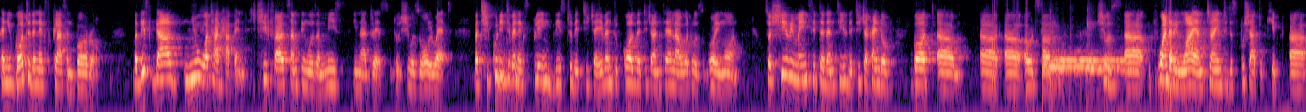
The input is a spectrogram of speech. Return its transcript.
Can you go to the next class and borrow? But this girl knew what had happened. She felt something was amiss in her dress. She was all wet. But she couldn't even explain this to the teacher, even to call the teacher and tell her what was going on. So she remained seated until the teacher kind of got, um, uh, uh, I would say, she was uh, wondering why and trying to just push her to keep uh,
